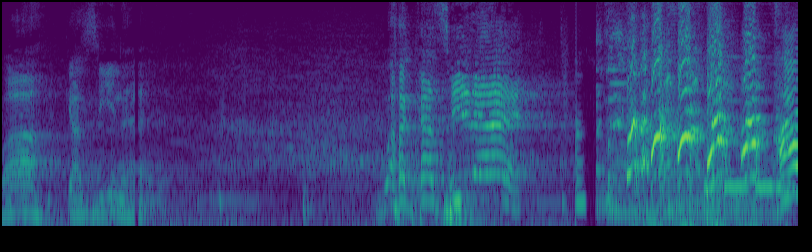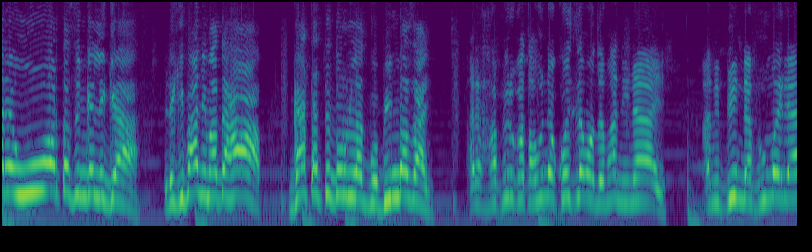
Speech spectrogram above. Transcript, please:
वाह क्या सीन है वाह क्या सीन है আরে উ অর্থ সিনকে লিগা এটা কি পানি মাথা হাফ গাতাতে দৌড় লাগবো বিন বাজাই আরে হাফির কথা হই না কইছিলাম ওদের মানি নাই আমি বিনটা ফুমাইরা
